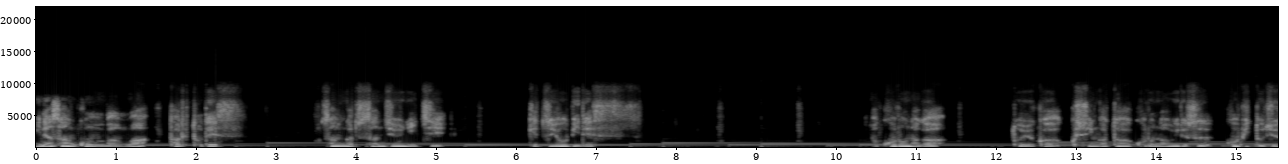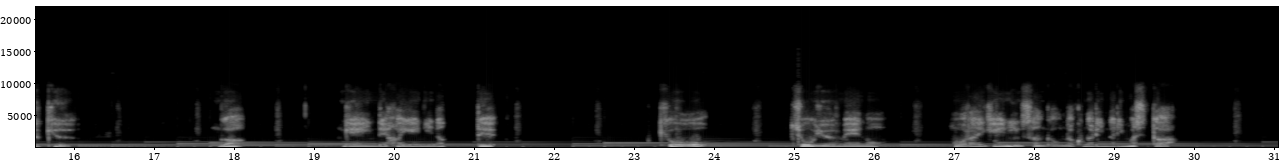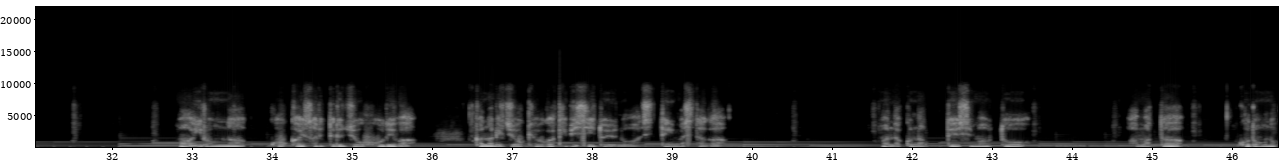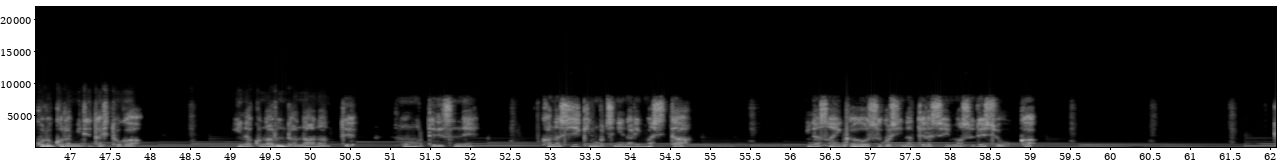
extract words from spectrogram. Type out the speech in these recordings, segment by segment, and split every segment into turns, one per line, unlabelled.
皆さんこんばんは、タルトです。3月30日、月曜日です。まあコロナが、というか、新型コロナウイルス COVID-19 が原因で肺炎になって、今日、超有名のお笑い芸人さんがお亡くなりになりました。まあいろんな公開されてる情報ではかなり状況が厳しいというのは知っていましたが、まあ亡くなってしまうと、あ、また子供の頃から見てた人がいなくなるんだなぁなんて思ってですね、悲しい気持ちになりました。皆さんいかがお過ごしになってらっしゃいますでしょうか？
